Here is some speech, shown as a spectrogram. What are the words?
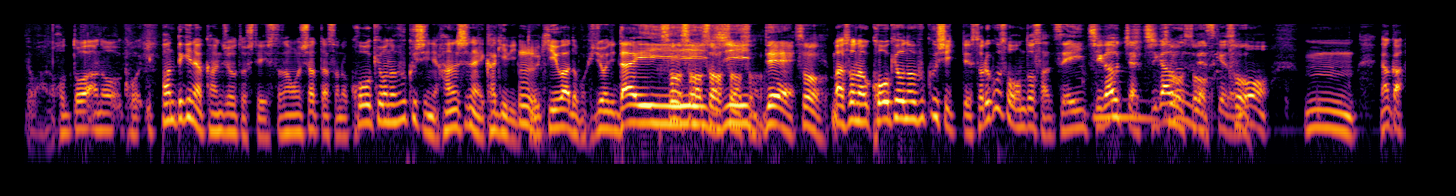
でも本当あのこう一般的な感情として石田さんおっしゃったその公共の福祉に反しない限りというキーワードも非常に大事でまあその公共の福祉ってそれこそ温度差全員違うっちゃ違うんですけどもうん。なんか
